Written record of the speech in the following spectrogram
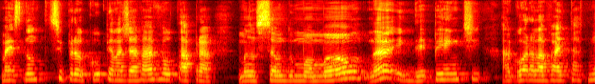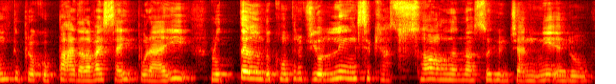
mas não se preocupe, ela já vai voltar para mansão do mamão, né, e de repente agora ela vai estar tá muito preocupada, ela vai sair por aí lutando contra a violência que assola nosso Rio de Janeiro.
